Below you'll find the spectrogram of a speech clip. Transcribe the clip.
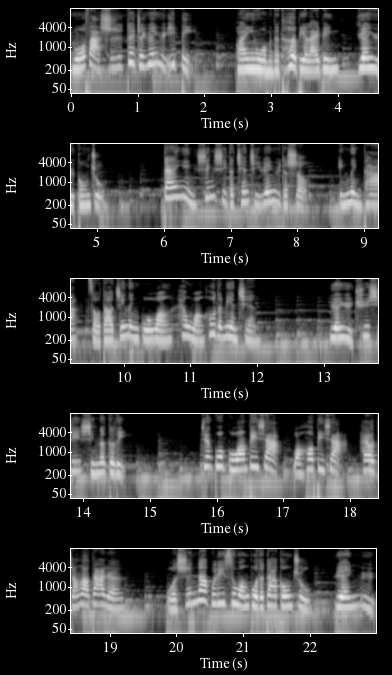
魔法师对着渊羽一比，欢迎我们的特别来宾渊羽公主。丹影欣喜地牵起渊羽的手，引领他走到精灵国王和王后的面前。渊羽屈膝行了个礼，见过国王陛下、王后陛下，还有长老大人。我是那不利斯王国的大公主渊羽。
